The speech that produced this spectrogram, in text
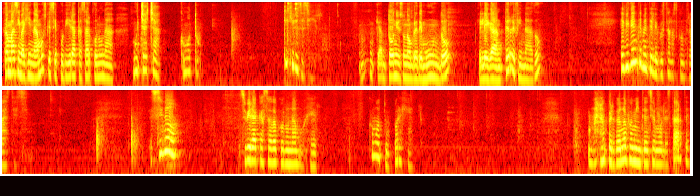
jamás imaginamos que se pudiera casar con una muchacha como tú. ¿Qué quieres decir? Mm, Que Antonio es un hombre de mundo, elegante, refinado. Evidentemente le gustan los contrastes. Si no, se hubiera casado con una mujer como tú, por ejemplo. Bueno, perdón, no fue mi intención molestarte.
